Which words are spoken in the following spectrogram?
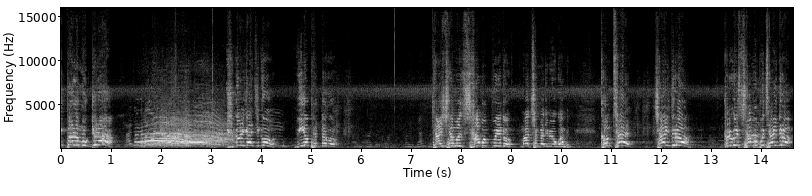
이빨로 못 끊어 그걸 가지고 위협했다고 다시 한번 사법부에도 마찬가지로 요구합니다. 검찰 잘 들어! 그리고 사법부 잘 들어!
